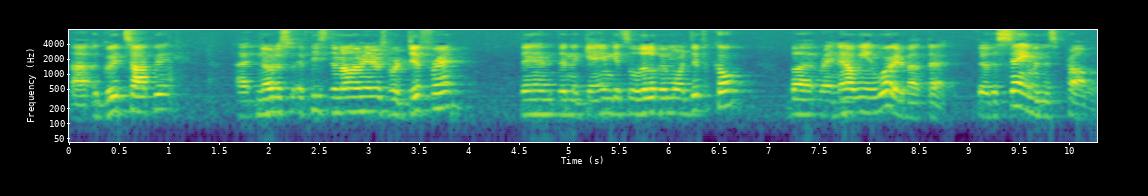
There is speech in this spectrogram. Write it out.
Uh, a good topic. Uh, notice if these denominators were different, then, then the game gets a little bit more difficult. But right now we ain't worried about that. They're the same in this problem.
